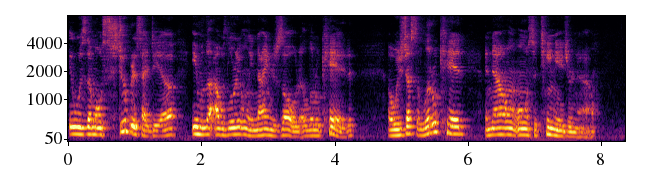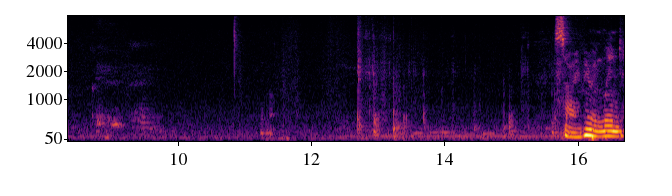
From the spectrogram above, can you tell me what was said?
It was the most stupidest idea, even though I was literally only nine years old, a little kid. I was just a little kid, and now I'm almost a teenager now. Sorry, I'm hearing wind.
